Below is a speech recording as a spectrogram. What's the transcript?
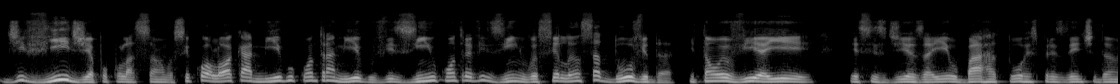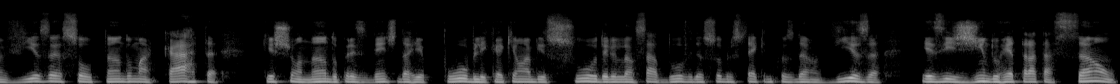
divide a população, você coloca amigo contra amigo, vizinho contra vizinho, você lança dúvida. Então, eu vi aí esses dias aí o Barra Torres, presidente da Anvisa, soltando uma carta questionando o presidente da República, que é um absurdo ele lançar dúvidas sobre os técnicos da Anvisa exigindo retratação.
